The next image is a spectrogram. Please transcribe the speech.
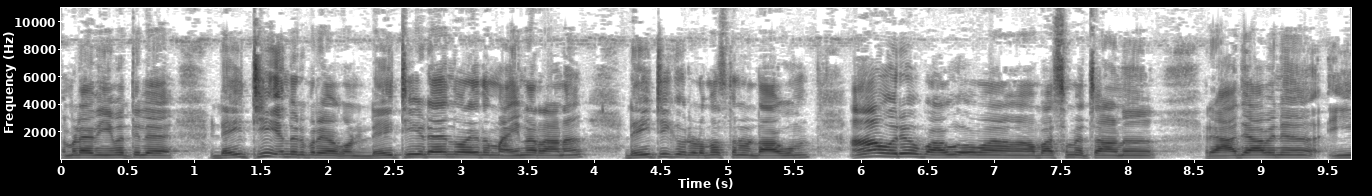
നമ്മുടെ നിയമത്തിൽ ഡേറ്റി എന്നൊരു പ്രയോഗമുണ്ട്. ഡേറ്റിയുടെ എന്ന് പറയുന്നത് മൈനറാണ് ഡേറ്റിക്ക് ഒരു ഉടമസ്ഥനുണ്ടാകും. ആ ഒരു വശം വെച്ചാണ് രാജാവിന് ഈ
